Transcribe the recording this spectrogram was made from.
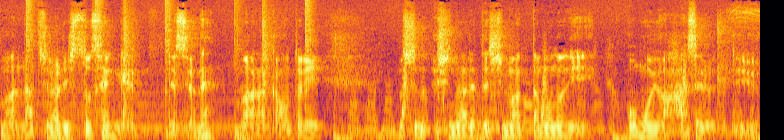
まあナチュラリスト宣言ですよねまあなんか本当に失われてしまったものに思いを馳せるっていう、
